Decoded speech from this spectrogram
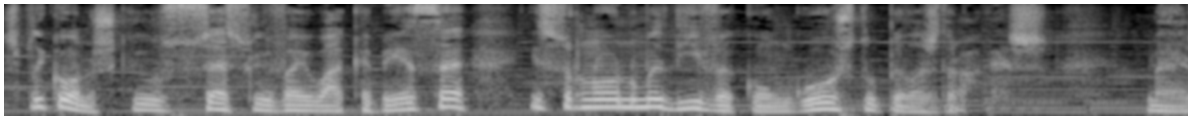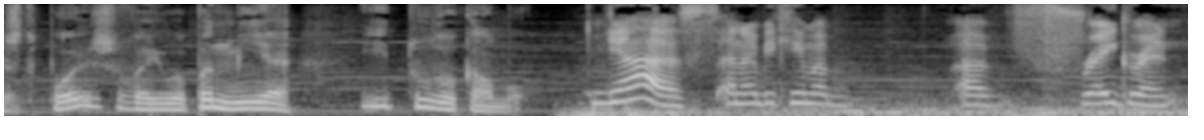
Explicou-nos que o sucesso lhe veio à cabeça e se tornou numa diva com gosto pelas drogas. Mas depois veio a pandemia e tudo acalmou. Yes, and I became a, a fragrant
